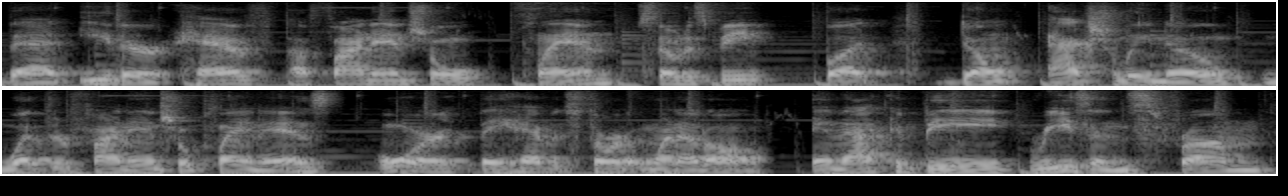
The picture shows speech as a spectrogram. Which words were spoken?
that either have a financial plan, so to speak, but don't actually know what their financial plan is, or they haven't started one at all. And that could be reasons from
